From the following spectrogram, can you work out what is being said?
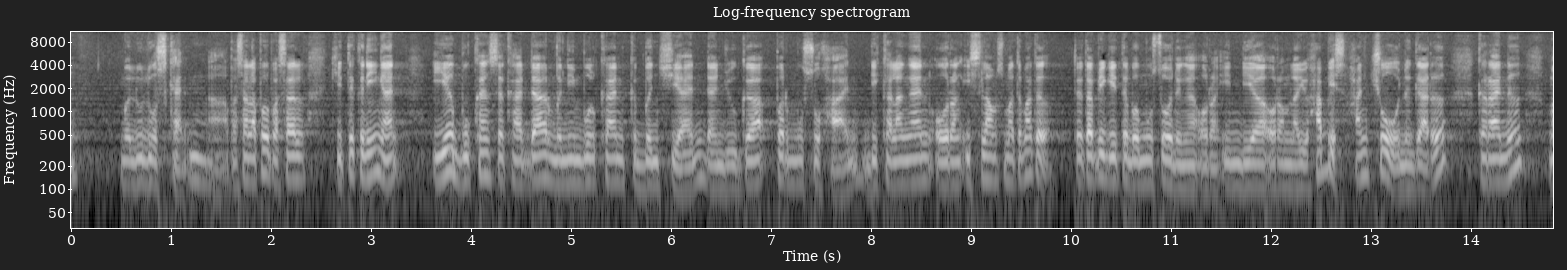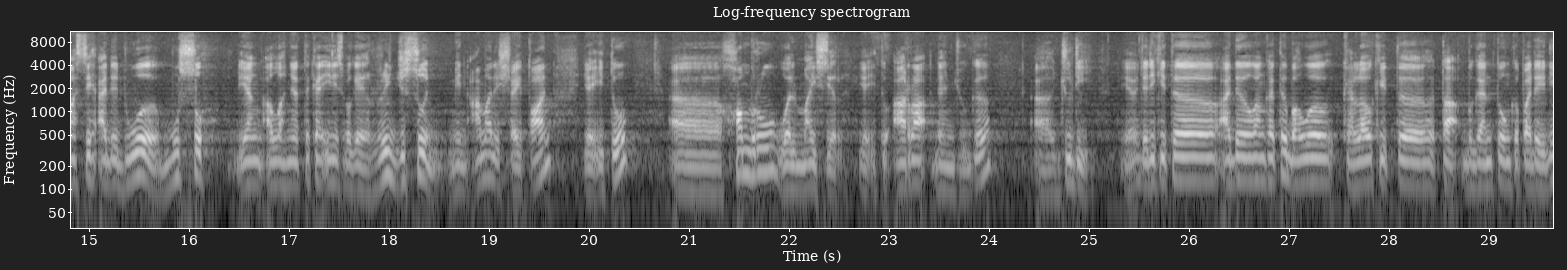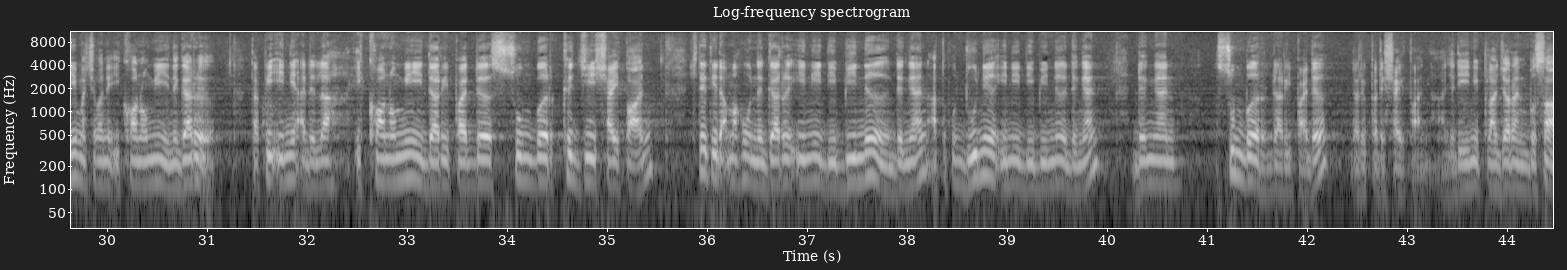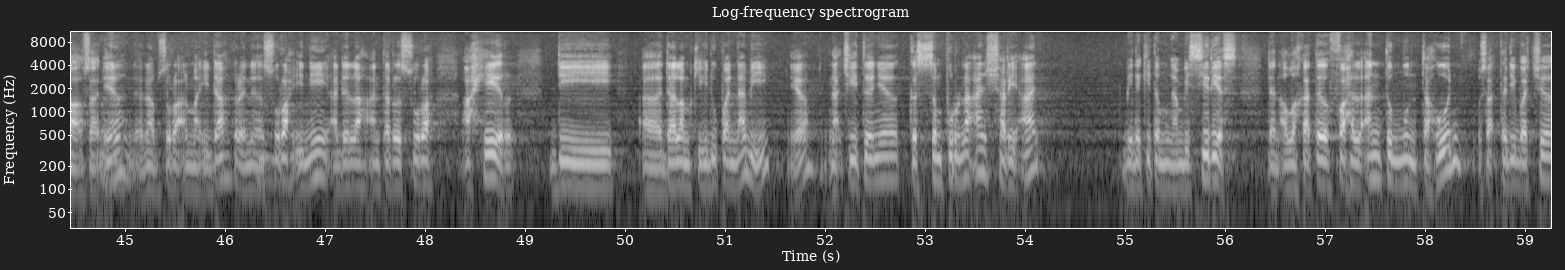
meluluskan. Hmm. Ha, pasal apa? Pasal kita kena ingat, ia bukan sekadar menimbulkan kebencian dan juga permusuhan di kalangan orang Islam semata-mata. Tetapi kita bermusuh dengan orang India, orang Melayu, habis hancur negara kerana masih ada dua musuh yang Allah nyatakan ini sebagai rijsun min amali syaitan iaitu uh, khamru wal maisir iaitu arak dan juga uh, judi ya jadi kita ada orang kata bahawa kalau kita tak bergantung kepada ini macam mana ekonomi negara tapi ini adalah ekonomi daripada sumber keji syaitan kita tidak mahu negara ini dibina dengan ataupun dunia ini dibina dengan dengan sumber daripada daripada syaitan. Ha, jadi ini pelajaran besar Ustaz ya dalam surah Al-Maidah kerana surah ini adalah antara surah akhir di uh, dalam kehidupan Nabi ya. Nak ceritanya kesempurnaan syariat bila kita mengambil serius dan Allah kata fahal antum muntahun ustaz tadi baca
